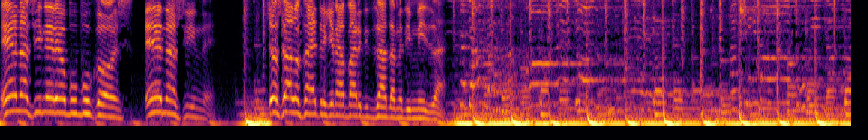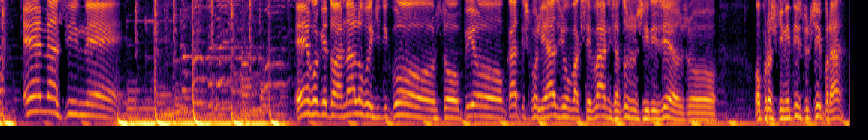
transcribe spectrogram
Ένας είναι ρε ο μπουμπούκος. Ένας είναι. Ποιος άλλος θα έτρεχε να πάρει την τσάτα με τη μίζα; Ένας είναι. Έχω και το ανάλογο ηχητικό στο οποίο κάτι σχολιάζει ο Βαξεβάνης, αυτός ο Σιριζέος, ο, ο προσκυνητής του Τσίπρα.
